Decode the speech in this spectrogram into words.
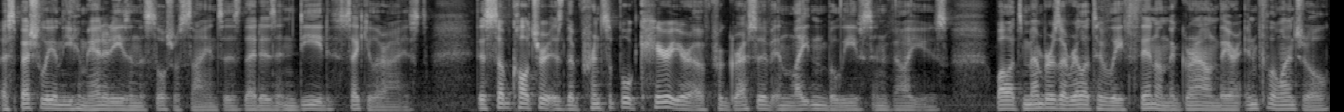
especially in the humanities and the social sciences, that is indeed secularized. This subculture is the principal carrier of progressive enlightened beliefs and values. While its members are relatively thin on the ground, they are influential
